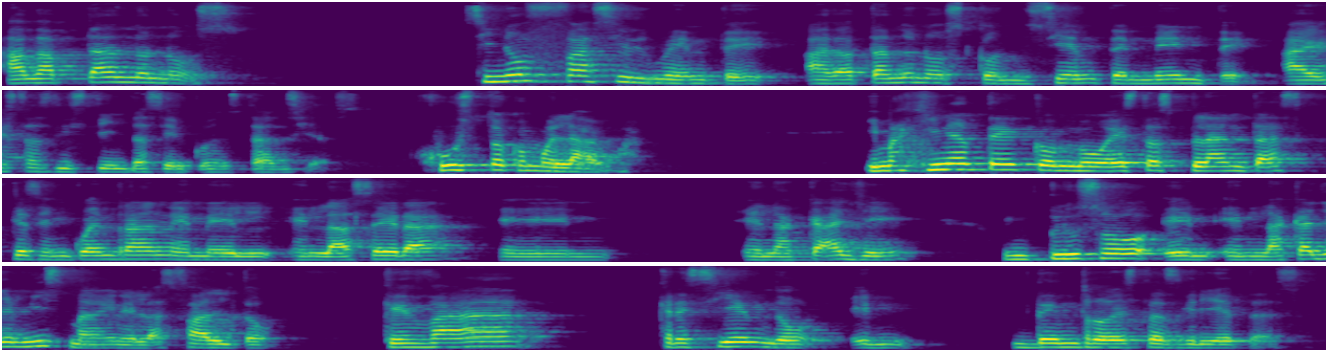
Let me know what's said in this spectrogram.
adaptándonos, sino fácilmente, adaptándonos conscientemente a estas distintas circunstancias justo como el agua. Imagínate como estas plantas que se encuentran en, el, en la acera, en, la calle, incluso en, la calle misma, en el asfalto, que va creciendo en, dentro de estas grietas.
